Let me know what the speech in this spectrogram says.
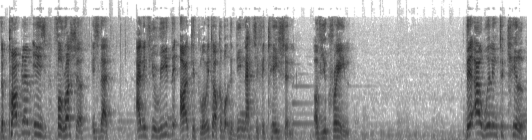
The problem is for Russia is that, and if you read the article we talk about the denazification of Ukraine, they are willing to kill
